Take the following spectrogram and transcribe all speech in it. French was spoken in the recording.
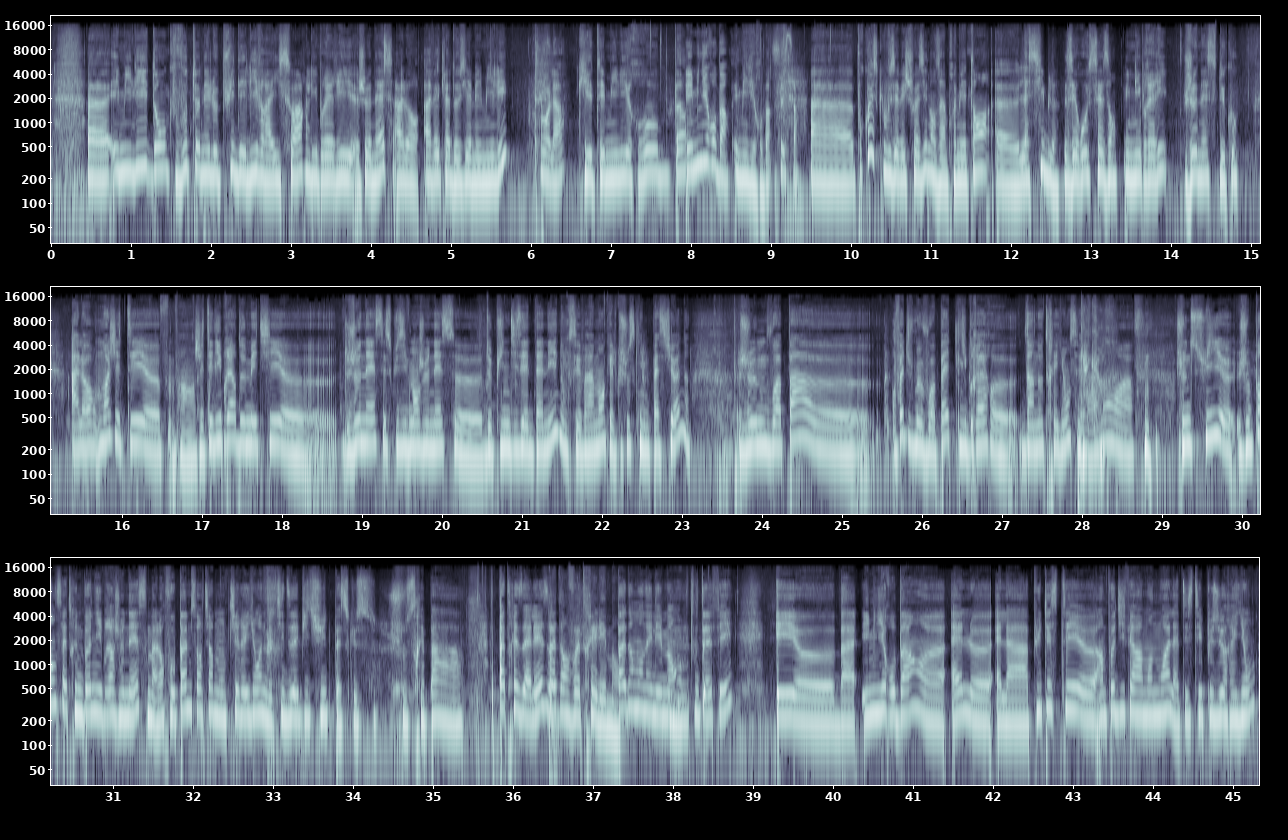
Euh, Émilie, donc, vous tenez le puits des livres à Issoire, librairie jeunesse. Alors, avec la deuxième Émilie, Voilà. qui est Émilie Robin. Émilie Robin. Émilie Robin. C'est ça. Euh, pourquoi est-ce que vous avez choisi dans un premier temps euh, la cible 0-16 ans, une librairie jeunesse du coup? Alors moi j'étais, euh, enfin j'étais libraire de métier de jeunesse, exclusivement jeunesse depuis une dizaine d'années, donc c'est vraiment quelque chose qui me passionne. Je me vois pas, en fait je me vois pas être libraire d'un autre rayon. C'est vraiment, je ne suis, je pense être une bonne libraire jeunesse, mais alors faut pas me sortir de mon petit rayon et de mes petites habitudes parce que je serais pas pas très à l'aise. Pas dans votre élément. Pas dans mon élément, Mhm. tout à fait. Et euh, bah, Émilie Robin, euh, elle, euh, elle a pu tester euh, un peu différemment de moi. Elle a testé plusieurs rayons,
